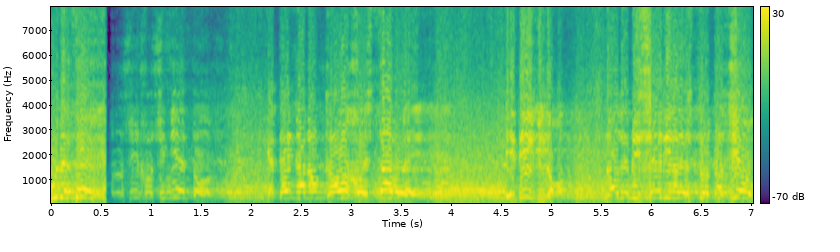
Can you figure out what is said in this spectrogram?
únete. Nuestros hijos y nietos que tengan un trabajo estable y digno, no de miseria de explotación.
